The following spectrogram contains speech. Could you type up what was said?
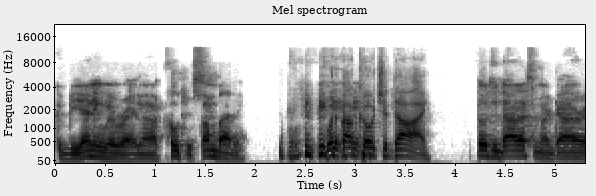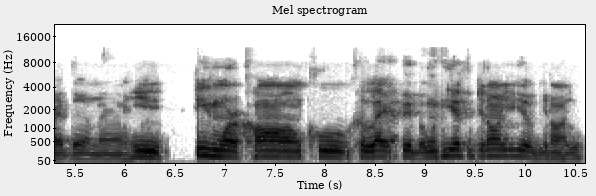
could be anywhere right now, coaching somebody. What about Coach Addae? Coach Addae, that's my guy right there, man. He he's more calm, cool, collected, but when he has to get on you, he'll get on you.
